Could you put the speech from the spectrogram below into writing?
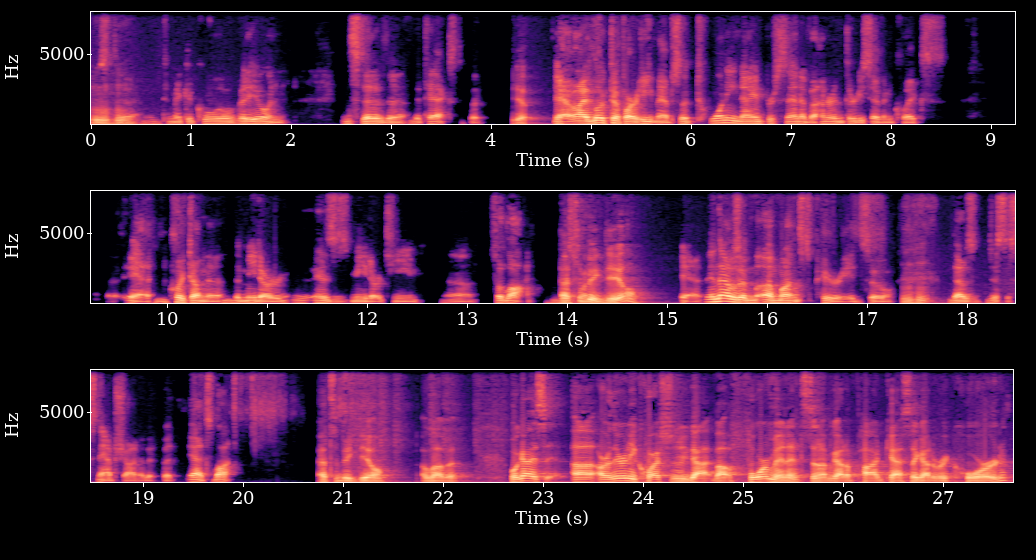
just mm-hmm. to, to make a cool little video and instead of the the text. But Yep. Yeah, I looked up our heat map. So 29% of 137 clicks, yeah, clicked on the the meet our his meet our team. Uh, it's a lot. That's a big deal. Yeah, and that was a, a month's period, so mm-hmm. that was just a snapshot of it. But yeah, it's a lot. That's a big deal. I love it. Well, guys, uh, are there any questions? We've got about four minutes, and I've got a podcast I got to record.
